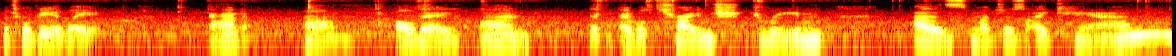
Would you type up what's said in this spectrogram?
which will be late and um, all day on. Like, I will try and stream as much as I can.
